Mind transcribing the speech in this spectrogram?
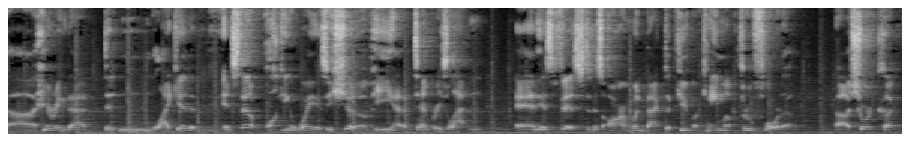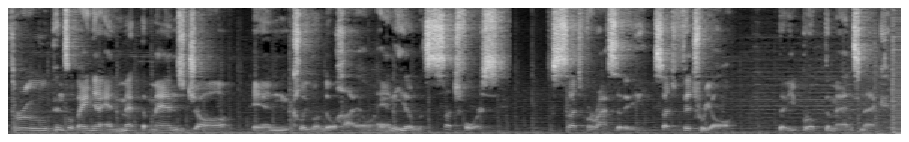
uh, hearing that, didn't like it. And instead of walking away as he should have, he had a temper. He's Latin. And his fist and his arm went back to Cuba, came up through Florida, uh, shortcut through Pennsylvania, and met the man's jaw in Cleveland, Ohio. And he hit him with such force, such veracity, such vitriol that he broke the man's neck.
